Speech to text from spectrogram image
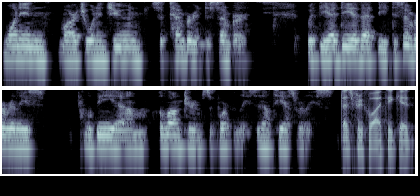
one in march one in june september and december with the idea that the december release will be um, a long-term support release, an LTS release. That's pretty cool. I think it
